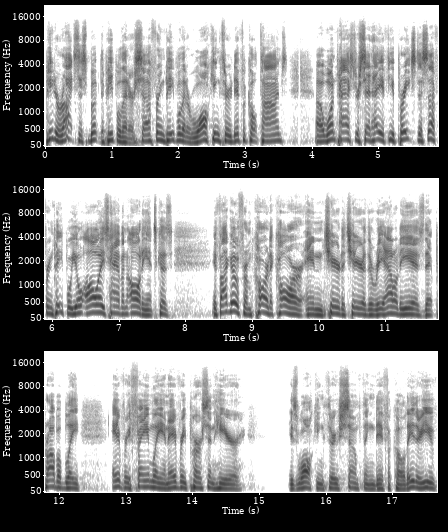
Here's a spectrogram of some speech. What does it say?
Peter writes this book to people that are suffering, people that are walking through difficult times. Uh, one pastor said, Hey, if you preach to suffering people, you'll always have an audience because if I go from car to car and chair to chair, the reality is that probably every family and every person here is walking through something difficult. Either you've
